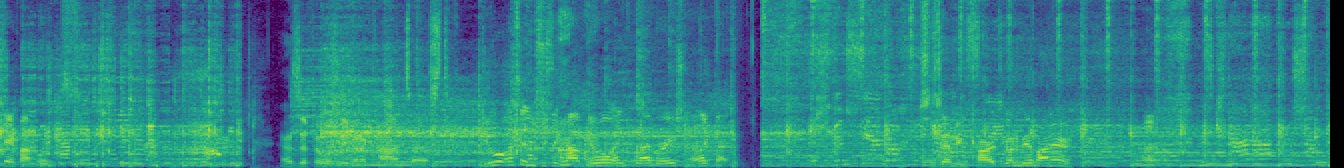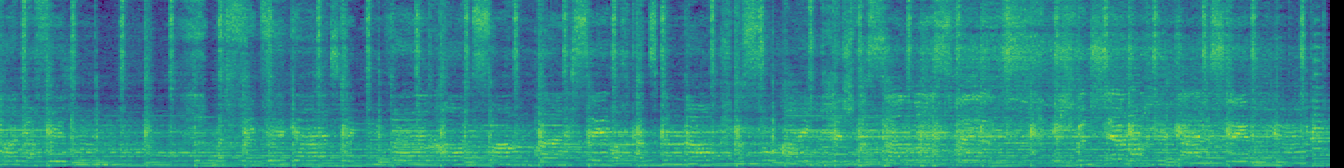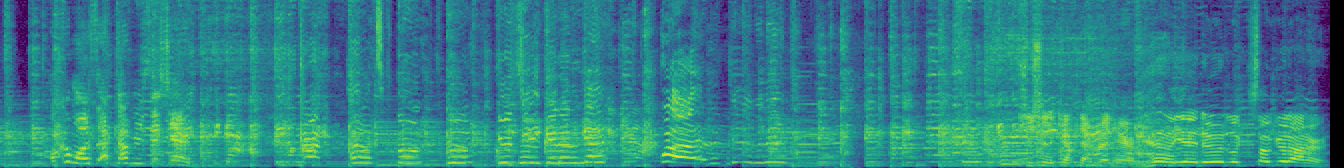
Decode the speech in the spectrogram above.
K-pop wins. As if it was even a contest. Duo. That's an interesting comp. Duo and collaboration. I like that. So does that mean cards going to be up on air? I don't know. Mit knallharten Champagnerfrieden, mit Fake-Figern, dicken Wellen und Sonnenbrand. Ich seh doch ganz genau, dass du eigentlich was anderes willst. Ich wünsch dir noch ein geiles Leben. Oh, come on, it's actor musician. She should have kept that red hair. Hell yeah, dude. Looks so good on her.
